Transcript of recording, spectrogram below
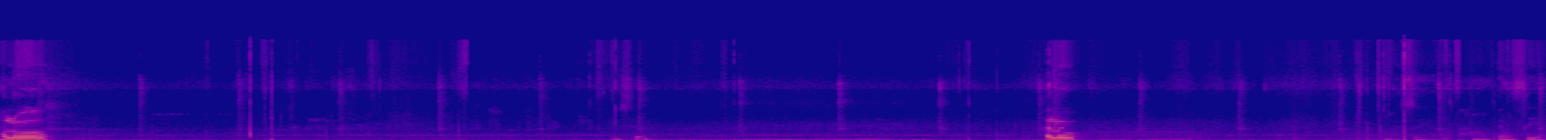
हेलो ऐसे? हेलो ही है।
